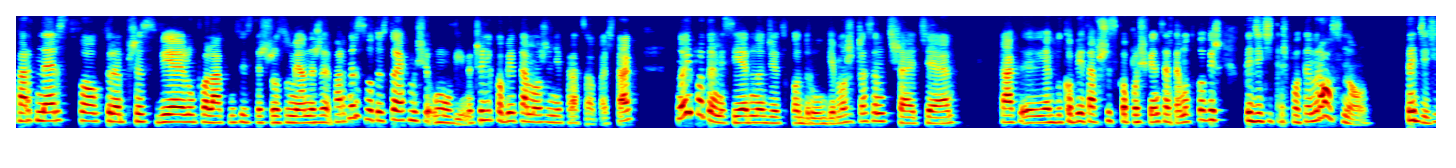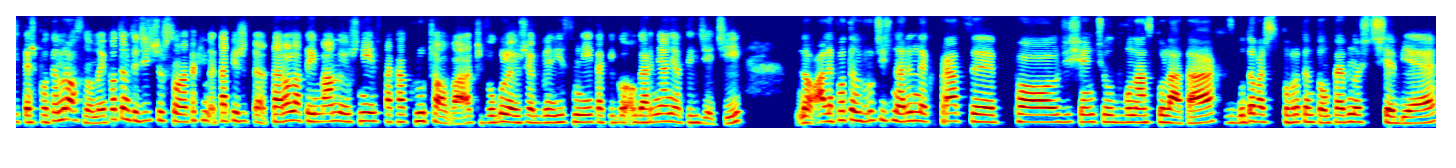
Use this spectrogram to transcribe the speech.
partnerstwo, które przez wielu Polaków jest też rozumiane, że partnerstwo to jest to, jak my się umówimy, czyli kobieta może nie pracować, tak? No i potem jest jedno dziecko, drugie, może czasem trzecie, tak, y, jakby kobieta wszystko poświęca temu, tylko wiesz, te dzieci też potem rosną, te dzieci też potem rosną. No i potem te dzieci już są na takim etapie, że ta, ta rola tej mamy już nie jest taka kluczowa, czy w ogóle już jakby jest mniej takiego ogarniania tych dzieci, no ale potem wrócić na rynek pracy po 10-12 latach, zbudować z powrotem tą pewność siebie,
